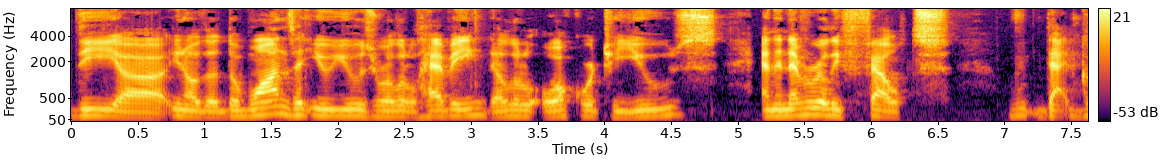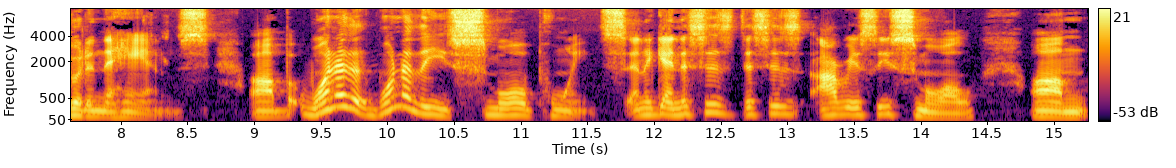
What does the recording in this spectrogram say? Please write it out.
the uh, you know the the wands that you use were a little heavy. They're a little awkward to use, and they never really felt that good in the hands. Uh, but one of the one of the small points, and again, this is this is obviously small. Um,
